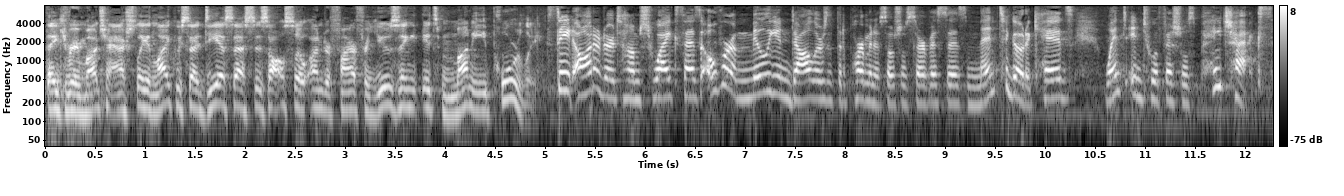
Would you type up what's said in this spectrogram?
Thank you very much, Ashley. And like we said, DSS is also under fire for using its money poorly. State Auditor Tom Schweich says over a million dollars at the Department of Social Services meant to go to kids went into officials' paychecks.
